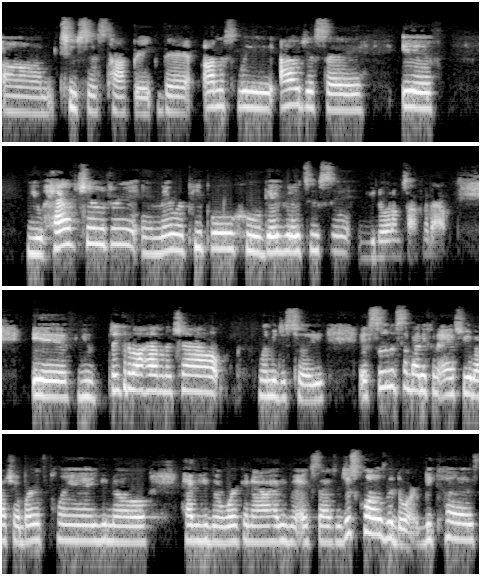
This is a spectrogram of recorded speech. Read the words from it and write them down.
um, two cents topic that honestly, I would just say if you have children and there were people who gave you their two cents, you know what I'm talking about. If you thinking about having a child, let me just tell you, as soon as somebody can ask you about your birth plan, you know, have you been working out, have you been exercising, just close the door because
